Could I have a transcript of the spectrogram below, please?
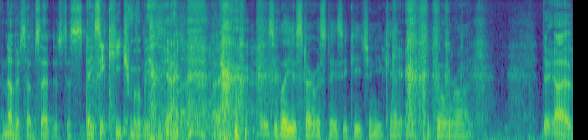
Another subset is just Stacy Keach movie. yeah. Basically, you start with Stacy Keach and you can't go wrong. Uh,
